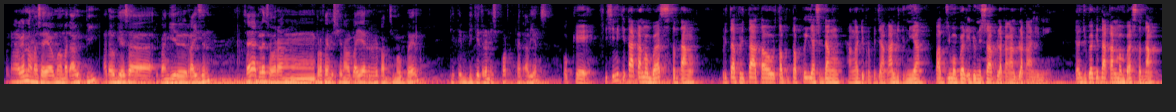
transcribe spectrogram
Perkenalkan nama saya Muhammad Albi atau biasa dipanggil Ryzen. Saya adalah seorang professional player PUBG Mobile di tim Bigetron Esport Red Alliance. Oke, di sini kita akan membahas tentang berita-berita atau topik-topik yang sedang hangat diperbincangkan di dunia PUBG Mobile Indonesia belakangan-belakangan ini. Dan juga kita akan membahas tentang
